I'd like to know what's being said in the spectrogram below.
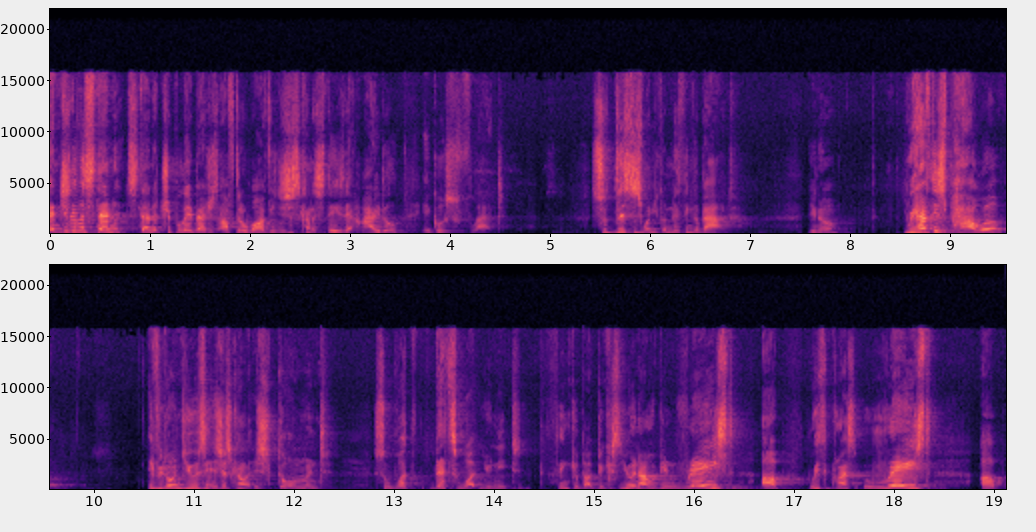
and just even standard, standard AAA batteries, after a while, if it just kind of stays there idle, it goes flat. So this is what you're going to think about. You know, we have this power. If you don't use it, it's just kind of it's dormant. So what? That's what you need to think about because you and I have been raised up with Christ, raised up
